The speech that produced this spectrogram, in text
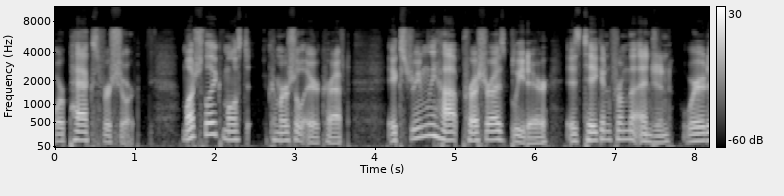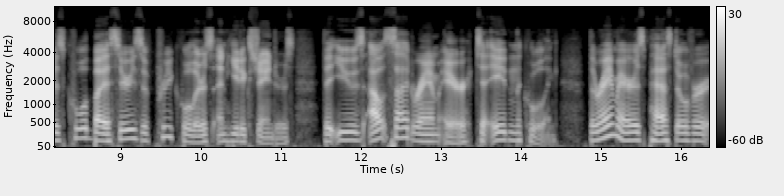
or packs for short. Much like most commercial aircraft, extremely hot pressurized bleed air is taken from the engine where it is cooled by a series of pre-coolers and heat exchangers that use outside ram air to aid in the cooling. The ram air is passed over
